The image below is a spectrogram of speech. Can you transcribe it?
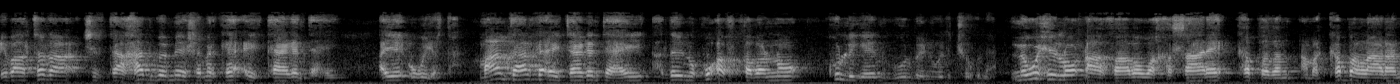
Dhibaatada jirtaa hadba meesha markaa ay taagan tahay ayay ugu yartaa maanta halka ay taagan tahay haddaynu ku afqabanno kulligeen guul baynu wada joognaa. Ma wixii loo dhaafaaba waa khasaare ka badan ama ka ballaadhan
